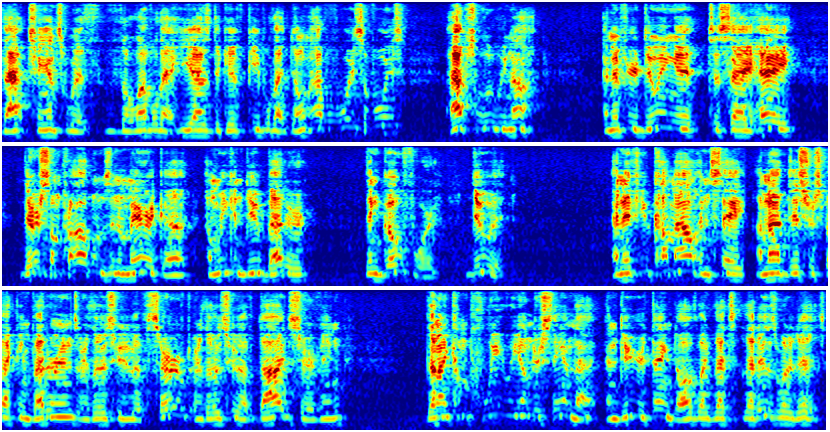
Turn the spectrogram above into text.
that chance with the level that he has to give people that don't have a voice a voice? Absolutely not. And if you're doing it to say, hey, there's some problems in America and we can do better, then go for it. Do it. And if you come out and say, I'm not disrespecting veterans or those who have served or those who have died serving, then I completely understand that and do your thing, dog. Like that's that is what it is.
